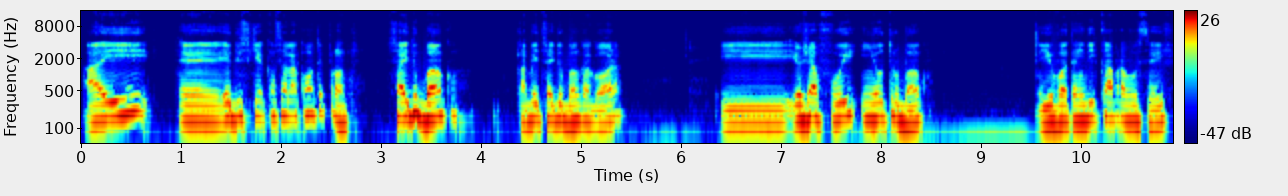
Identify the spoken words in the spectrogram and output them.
Aí é, eu disse que ia cancelar a conta e pronto. Saí do banco, acabei de sair do banco agora. E eu já fui em outro banco. E eu vou até indicar para vocês.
